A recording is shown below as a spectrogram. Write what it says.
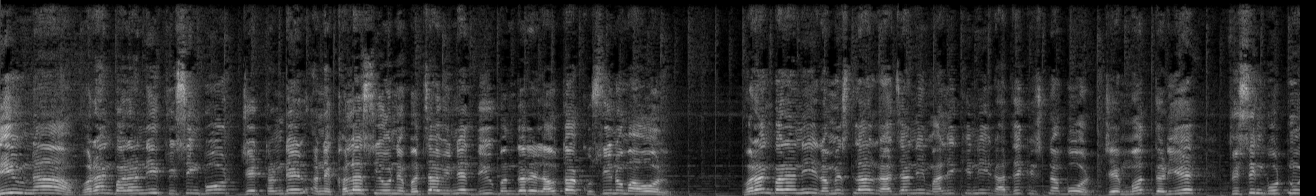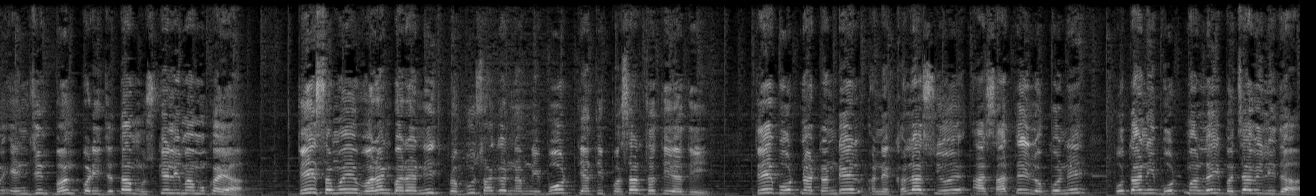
દીવના વરાંગબારાની ફિશિંગ બોટ જે ટંડેલ અને ખલાસીઓને બચાવીને દીવ બંદરે લાવતા ખુશીનો માહોલ. વરાંગબારાની રમેશલાલ રાજાની માલિકીની રાધેકૃષ્ણ બોટ જે મત દળીએ ફિશિંગ બોટનું એન્જિન બંધ પડી જતા મુશ્કેલીમાં મુકાયા. તે સમયે વરાંગબારાની જ પ્રભુ સાગર નામની બોટ ત્યાંથી પસાર થતી હતી. તે બોટના ટંડેલ અને ખલાસીઓએ આ સાતેય લોકોને પોતાની બોટમાં લઈ બચાવી લીધા.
